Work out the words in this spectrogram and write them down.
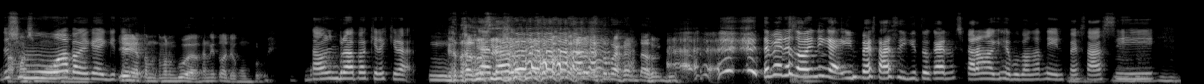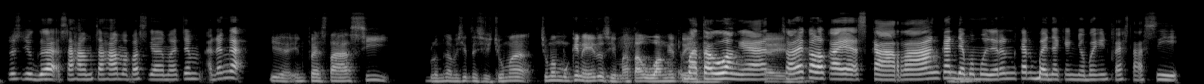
Terus Sama semua semua pakai kayak gitu Iya, yeah, teman-teman gue kan itu ada kumpul. Tahun berapa kira-kira Nggak tahu Nggak sih. keterangan tahunnya. tapi ada soal ini nggak investasi gitu kan sekarang lagi heboh banget nih investasi Mhm. terus juga saham-saham apa segala macam ada nggak Iya, investasi belum sampai situ sih. Cuma cuma mungkin ya itu sih mata uang itu. mata yang- uang ya iya. soalnya kalau kayak sekarang kan zaman modern kan banyak yang nyobain investasi.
